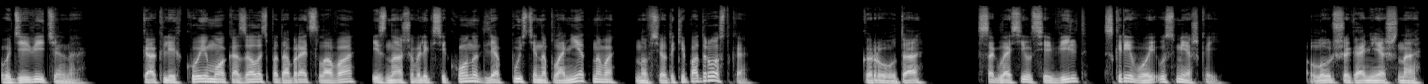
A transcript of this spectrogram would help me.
Удивительно. Как легко ему оказалось подобрать слова из нашего лексикона для пусть инопланетного, но все-таки подростка. «Круто», — согласился Вильд с кривой усмешкой. «Лучше, конечно,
